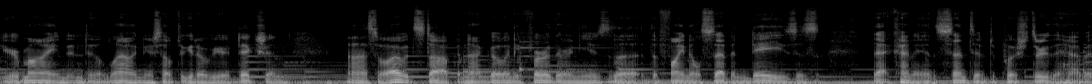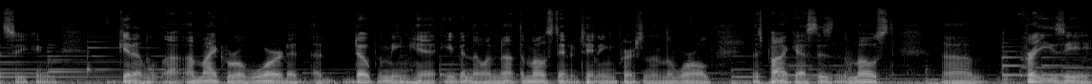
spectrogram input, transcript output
your mind into allowing yourself to get over your addiction. Uh, so I would stop and not go any further and use the, the final seven days as that kind of incentive to push through the habit so you can get a, a micro reward, a, a dopamine hit, even though I'm not the most entertaining person in the world. This podcast isn't the most um, crazy,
